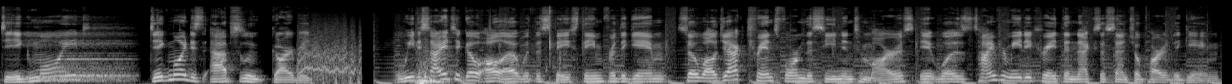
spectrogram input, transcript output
Digmoid? Digmoid is absolute garbage. We decided to go all out with the space theme for the game, so while Jack transformed the scene into Mars, it was time for me to create the next essential part of the game.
